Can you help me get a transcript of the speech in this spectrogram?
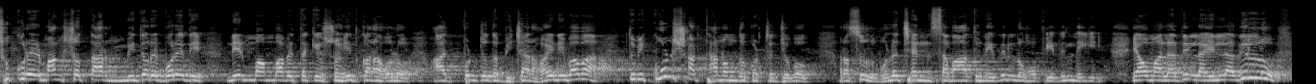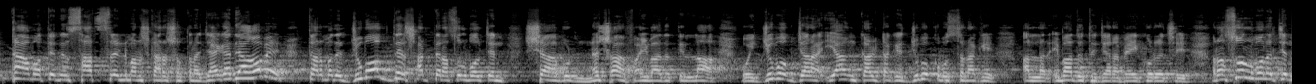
শুকুরের মাংস তার ভিতরে ভরে দিয়ে নির্মমভাবে তাকে শহীদ করা হলো। আজ পর্যন্ত বিচার হয়নি বাবা। তুমি কোন স্বার্থে আনন্দ করছ, যুবক? রসুল বলেছেন সাবাতুনি দিল্লু হফি দিল্লিহি ইয়াউমালা দিল্লা ইল্লা দিল্লু। কামতের দিন সাত শ্রেণির মানুষ কারও সত্তরা জায়গা দেওয়া হবে। তার মধ্যে যুবকদের স্বার্থে রাসুল বলছেন শাহাবুর নেশা ফাইবাদতিল্লাহ ওই যুবক যারা ইয়াং কালটাকে, যুবক অবস্থাটাকে আল্লাহর ইবাদতে যারা ব্যয় করেছে। রসুল বলেছেন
